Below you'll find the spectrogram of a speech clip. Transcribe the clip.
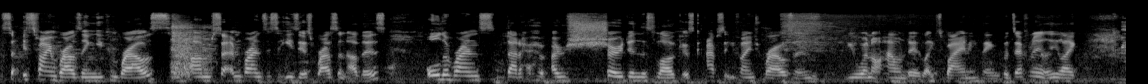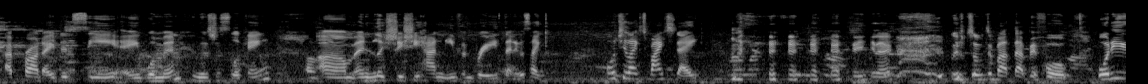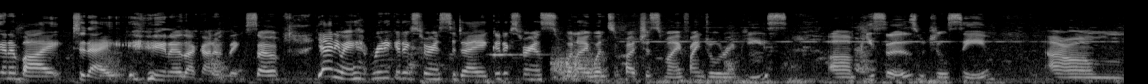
so it's fine browsing. You can browse. Um, certain brands it's easier to browse than others. All the brands that I showed in this log is absolutely fine to browse, and you were not hounded like to buy anything. But definitely, like at Prada, I did see a woman who was just looking, um, and literally she hadn't even breathed, and it was like, "What would you like to buy today?" you know, we've talked about that before. What are you going to buy today? you know, that kind of thing. So, yeah, anyway, really good experience today. Good experience when I went to purchase my fine jewelry piece, um, pieces, which you'll see. Um,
